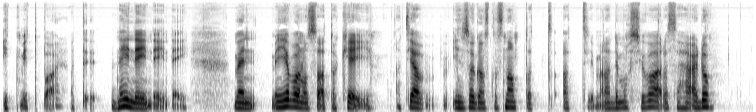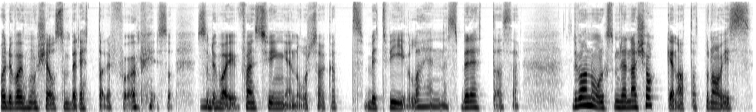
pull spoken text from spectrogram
inte mitt barn. Att det, nej, nej, nej, nej. Men, men jag var nog så att okej, okay, att jag insåg ganska snabbt att, att jag menar, det måste ju vara så här då. Och det var ju hon själv som berättade för mig. Så, så mm. det var ju, fanns ju ingen orsak att betvivla hennes berättelse. Det var nog liksom den här chocken att, att på något vis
